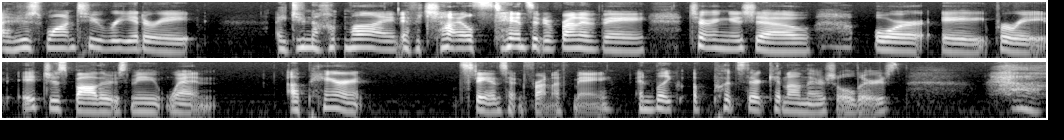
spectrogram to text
I just want to reiterate I do not mind if a child stands in front of me during a show or a parade. It just bothers me when a parent stands in front of me and like uh, puts their kid on their shoulders. oh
